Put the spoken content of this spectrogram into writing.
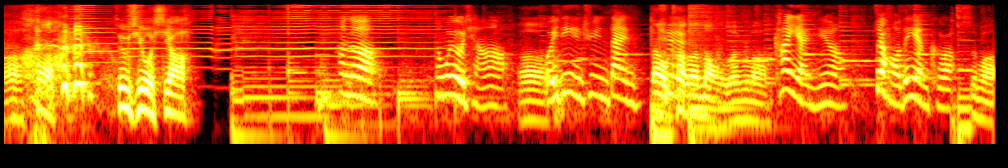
啊，对不起，我瞎。汉哥，那我有钱了，啊我一定去带你带我去看看脑子是吧？看眼睛，最好的眼科。是吗？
